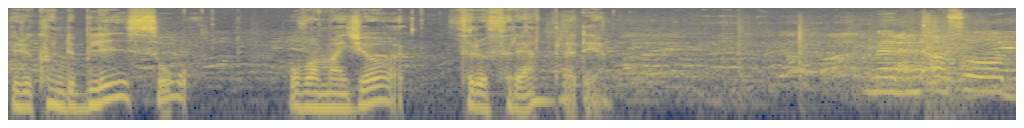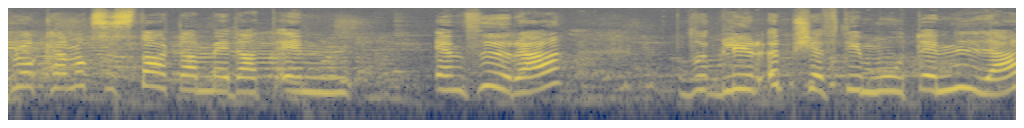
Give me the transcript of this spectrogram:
hur det kunde bli så och vad man gör för att förändra det. Men alltså bråk kan också starta med att en, en fyra blir uppkäftig mot en nia.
